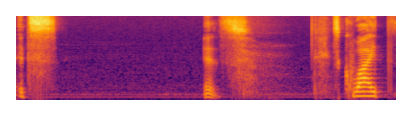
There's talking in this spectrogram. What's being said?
It's it's it's quite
